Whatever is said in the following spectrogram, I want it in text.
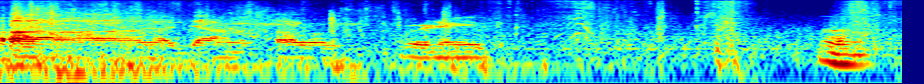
Ah, got down a follow grenade. Oh.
